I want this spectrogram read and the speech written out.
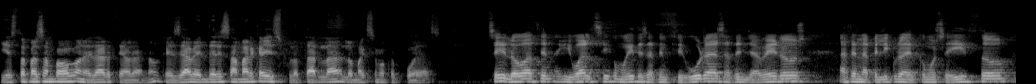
Y esto pasa un poco con el arte ahora, ¿no? Que es ya vender esa marca y explotarla lo máximo que puedas. Sí, luego hacen, igual, sí, como dices, hacen figuras, hacen llaveros, hacen la película de cómo se hizo,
